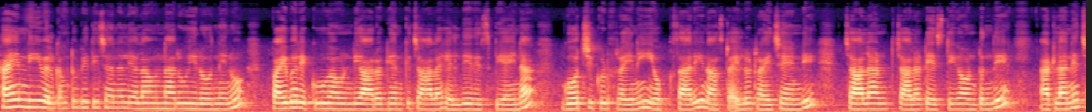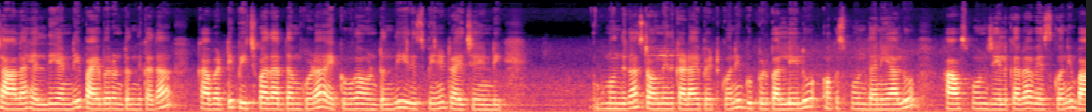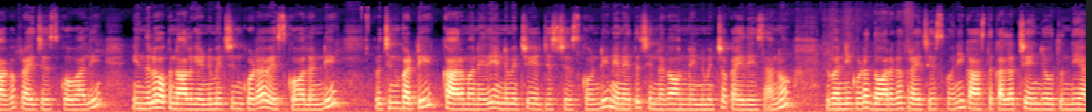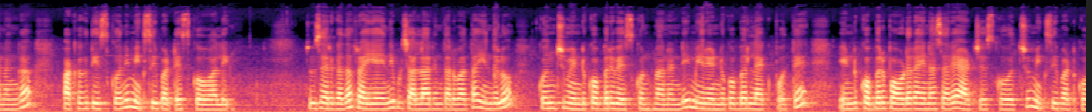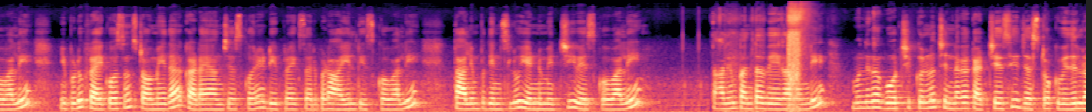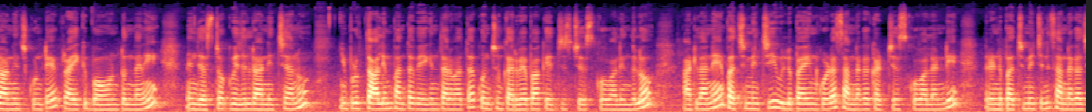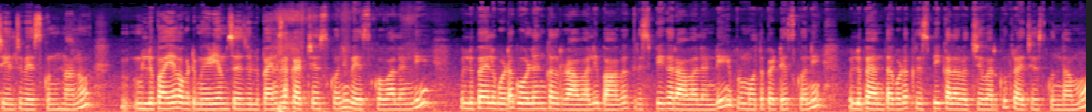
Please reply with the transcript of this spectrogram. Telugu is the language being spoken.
హాయ్ అండి వెల్కమ్ టు ప్రీతి ఛానల్. ఎలా ఉన్నారు? ఈరోజు నేను ఫైబర్ ఎక్కువగా ఉండి ఆరోగ్యానికి చాలా హెల్దీ రెసిపీ అయిన గోర్చిక్కుడు ఫ్రైని ఒకసారి నా స్టైల్లో ట్రై చేయండి. చాలా అంటే చాలా టేస్టీగా ఉంటుంది. అట్లానే చాలా హెల్దీ అండి. ఫైబర్ ఉంటుంది కదా కాబట్టి పీచు పదార్థం కూడా ఎక్కువగా ఉంటుంది. ఈ రెసిపీని ట్రై చేయండి. ముందుగా స్టవ్ మీద కడాయి పెట్టుకొని గుప్పిడి పల్లీలు ఒక స్పూన్ ధనియాలు హాఫ్ స్పూన్ జీలకర్ర వేసుకొని బాగా ఫ్రై చేసుకోవాలి. ఇందులో ఒక నాలుగు ఎండుమిర్చిని కూడా వేసుకోవాలండి. రుచిని బట్టి కారం అనేది ఎండుమిర్చి అడ్జస్ట్ చేసుకోండి. నేనైతే చిన్నగా ఉన్న ఎండుమిర్చి ఒక ఐదు వేసాను. ఇవన్నీ కూడా దోరగా ఫ్రై చేసుకొని కాస్త కలర్ చేంజ్ అవుతుంది అనగా పక్కకు తీసుకొని మిక్సీ పట్టేసుకోవాలి. చూసారు కదా ఫ్రై అయింది. ఇప్పుడు చల్లారిన తర్వాత ఇందులో కొంచెం ఎండు కొబ్బరి వేసుకుంటున్నానండి. మీరు ఎండు కొబ్బరి లేకపోతే ఎండు కొబ్బరి పౌడర్ అయినా సరే యాడ్ చేసుకోవచ్చు. మిక్సీ పట్టుకోవాలి. ఇప్పుడు ఫ్రై కోసం స్టవ్ మీద కడాయి ఆన్ చేసుకొని డీప్ ఫ్రైకి సరిపడా ఆయిల్ తీసుకోవాలి. తాలింపు దినుసులు ఎండుమిర్చి వేసుకోవాలి. తాలింపు అంతా వేగాలండి. ముందుగా గోర్చిక్కులను చిన్నగా కట్ చేసి జస్ట్ ఒక విజిల్ రాణించుకుంటే ఫ్రైకి బాగుంటుందని నేను జస్ట్ ఒక విజిల్ రానిచ్చాను ఇప్పుడు తాలింపు అంతా వేగిన తర్వాత కొంచెం కరివేపాకు అడ్జస్ట్ చేసుకోవాలి ఇందులో. అట్లానే పచ్చిమిర్చి ఉల్లిపాయను కూడా సన్నగా కట్ చేసుకోవాలండి. రెండు పచ్చిమిర్చిని సన్నగా చీల్చి వేసుకుంటున్నాను. ఉల్లిపాయ ఒకటి మీడియం సైజ్ ఉల్లిపాయగా కట్ చేసుకొని వేసుకోవాలండి. ఉల్లిపాయలు కూడా గోల్డెన్ కలర్ రావాలి బాగా క్రిస్పీగా రావాలండి. ఇప్పుడు మూత పెట్టేసుకొని ఉల్లిపాయ అంతా కూడా క్రిస్పీ కలర్ వచ్చే వరకు ఫ్రై చేసుకుందాము.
